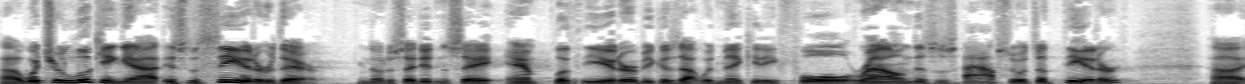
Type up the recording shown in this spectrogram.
uh, what you're looking at is the theater there. Notice I didn't say amphitheater because that would make it a full round. This is half, so it's a theater. Uh,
